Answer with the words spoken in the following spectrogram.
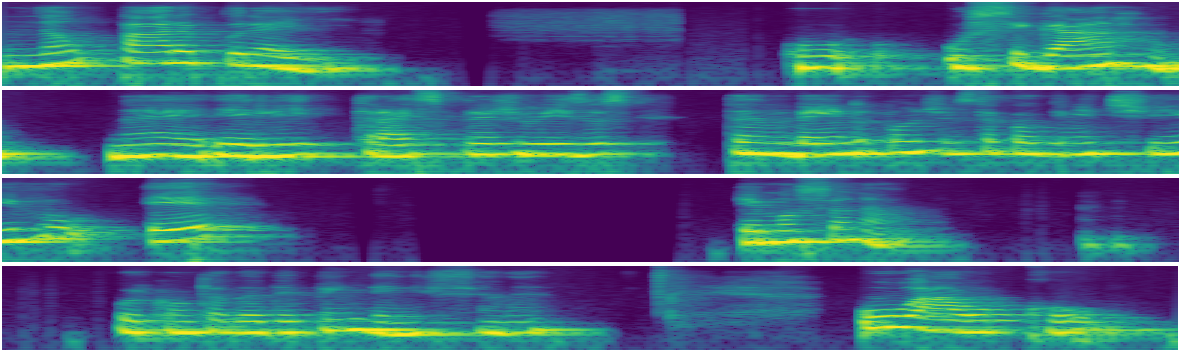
não para por aí. O, o cigarro, né, ele traz prejuízos também do ponto de vista cognitivo e emocional, por conta da dependência, né? O álcool,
